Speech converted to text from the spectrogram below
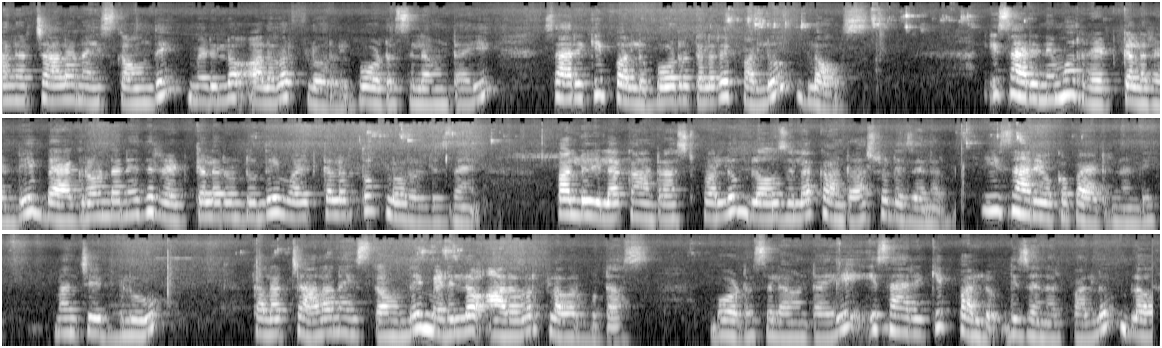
కలర్ చాలా నైస్గా ఉంది. మిడిల్లో ఆల్ ఓవర్ ఫ్లోరల్ బోర్డర్స్ ఇలా ఉంటాయి. శారీకి పళ్ళు బోర్డర్ కలరే పళ్ళు బ్లౌజ్ ఈ శారీనేమో రెడ్ కలర్ అండి. బ్యాక్గ్రౌండ్ అనేది రెడ్ కలర్ ఉంటుంది. వైట్ కలర్తో ఫ్లోరల్ డిజైన్ పళ్ళు ఇలా కాంట్రాస్ట్ పళ్ళు బ్లౌజ్ ఇలా కాంట్రాస్ట్ డిజైనర్ ఈ శారీ ఒక ప్యాటర్న్ అండి. మంచి బ్లూ కలర్ చాలా నైస్గా ఉంది. మిడిల్లో all over flower butas borders ఇలా ఉంటాయి. ఈ శారీకి పళ్ళు డిజైనర్ పళ్ళు బ్లౌజ్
